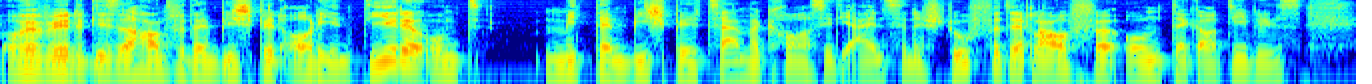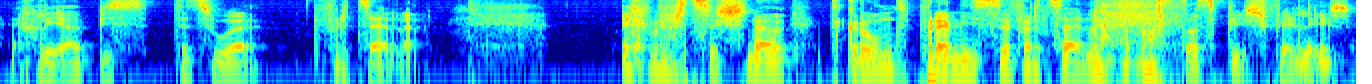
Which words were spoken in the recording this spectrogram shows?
Und wir würden uns anhand von dem Beispiel orientieren und mit dem Beispiel zusammen quasi die einzelnen Stufen durchlaufen und dann geht jeweils ein bisschen etwas dazu erzählen. Ich würde so schnell die Grundprämisse erzählen, was das Beispiel ist.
